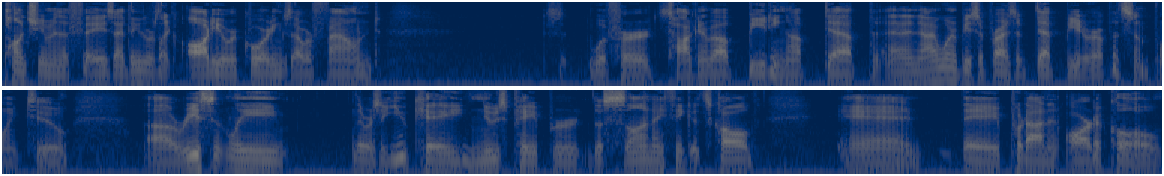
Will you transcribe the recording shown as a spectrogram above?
punch him in the face. I think there was like audio recordings that were found with her talking about beating up Depp, and I wouldn't be surprised if Depp beat her up at some point too. Uh, recently, there was a UK newspaper, The Sun, I think it's called, and they put out an article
